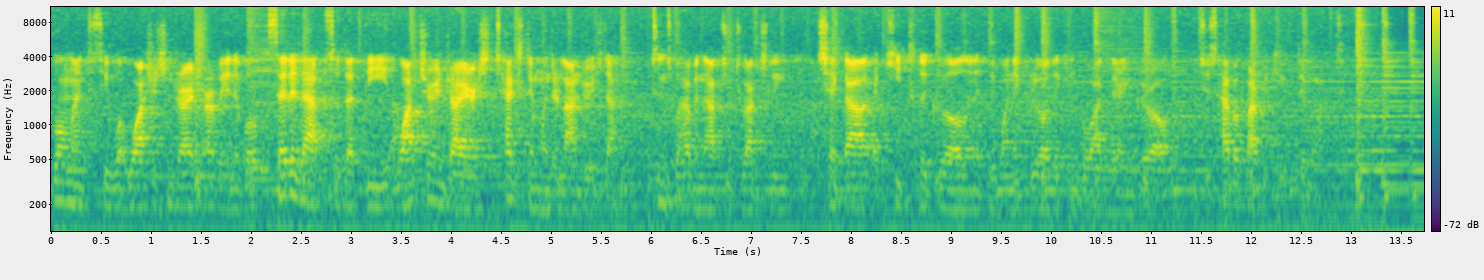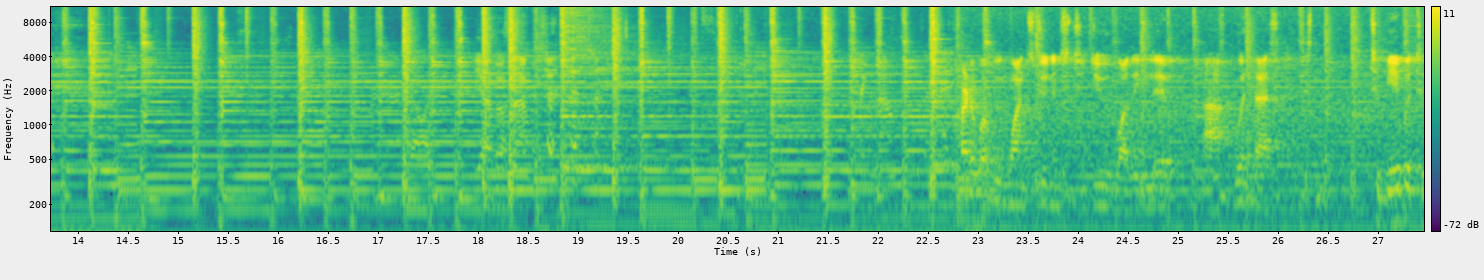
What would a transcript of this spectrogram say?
go online to see what washers and dryers are available. Set it up so that the washer and dryers text them when their laundry is done. Students will have an option to actually check out a key to the grill, and if they want to grill, they can go out there and grill. Just have a barbecue if they want. Part of what we want students to do while they live uh, with us is to be able to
